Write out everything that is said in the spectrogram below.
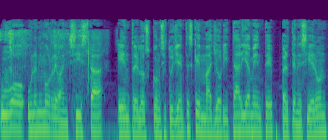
hubo un ánimo revanchista entre los constituyentes que mayoritariamente pertenecieron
